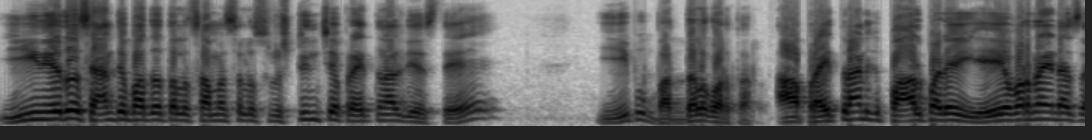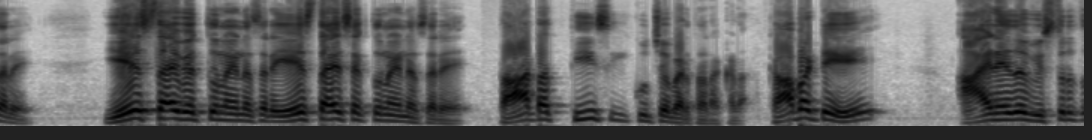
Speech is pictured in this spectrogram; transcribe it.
ఈయనేదో శాంతి భద్రతల సమస్యలు సృష్టించే ప్రయత్నాలు చేస్తే ఈపు బద్దలు కొడతారు. ఆ ప్రయత్నానికి పాల్పడే ఎవరినైనా సరే ఏ స్థాయి వ్యక్తులైనా సరే ఏ స్థాయి శక్తులైనా సరే తాట తీసి కూర్చోబెడతారు అక్కడ. కాబట్టి ఆయన ఏదో విస్తృత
